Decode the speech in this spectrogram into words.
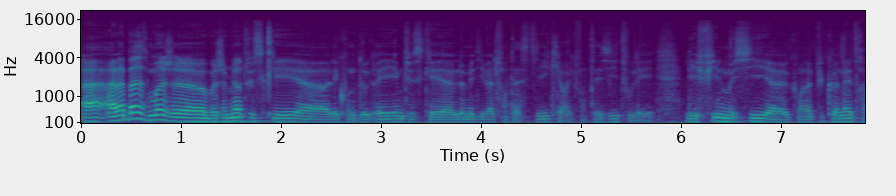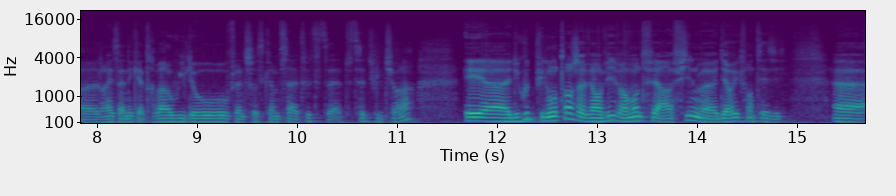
À, la base, moi, bah, j'aime bien tout ce qui est euh, les contes de Grimm, tout ce qui est euh, le médiéval fantastique, l'heroic fantasy, tous les, films aussi euh, qu'on a pu connaître dans les années 80, Willow, plein de choses comme ça, toute, cette culture-là. Et du coup, depuis longtemps, j'avais envie vraiment de faire un film d'Heroic Fantasy. Euh,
